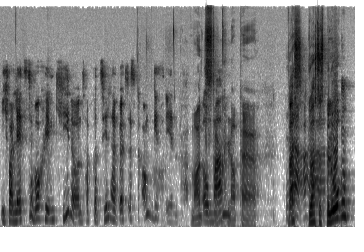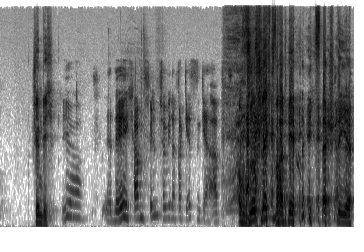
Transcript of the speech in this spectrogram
Ich war letzte Woche im Kino und habe Godzilla vs. Kong gesehen. Monsterkloppe. Oh Was? Ja. Du hast es belogen? Schäm dich. Ja. Nee, ich habe den Film schon wieder vergessen gehabt. Oh, so schlecht war der. Ich verstehe.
